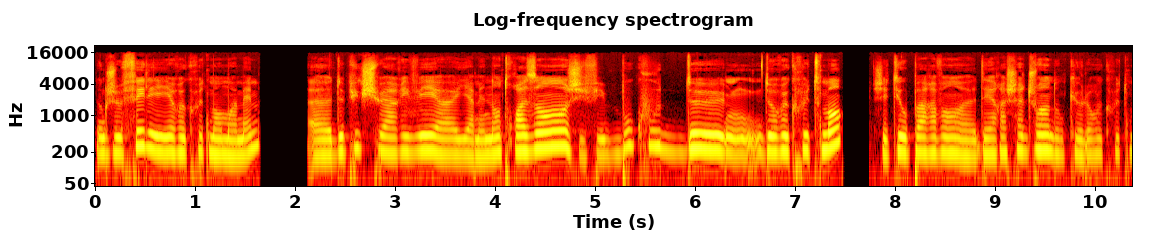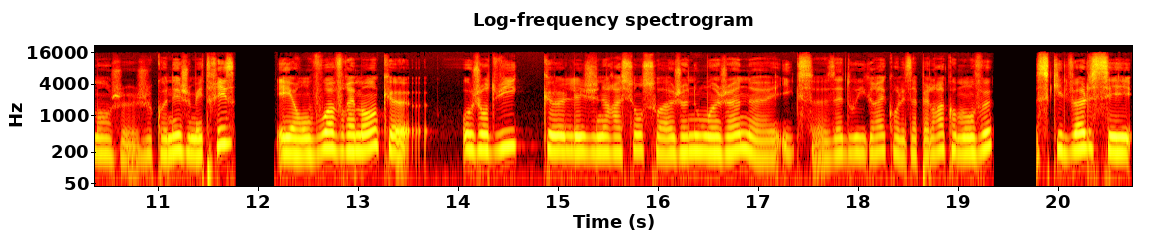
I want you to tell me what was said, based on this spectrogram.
Donc, je fais les recrutements moi-même. Euh, depuis que je suis arrivée il y a maintenant trois ans, j'ai fait beaucoup de, recrutements. J'étais auparavant DRH adjoint, donc le recrutement, je, je, connais, je maîtrise. Et on voit vraiment que aujourd'hui, que les générations soient jeunes ou moins jeunes, X, Z ou Y, on les appellera comme on veut, ce qu'ils veulent, c'est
